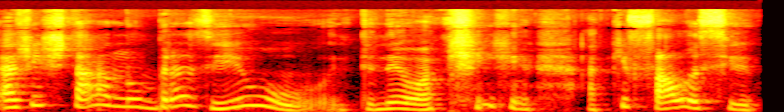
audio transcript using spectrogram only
a gente está no Brasil, entendeu? Aqui, aqui fala-se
